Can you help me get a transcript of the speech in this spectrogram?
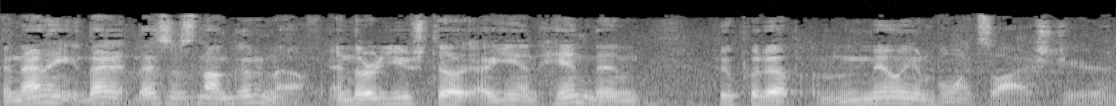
And that ain't, that, that's just not good enough. And they're used to, again, Hendon, who put up a million points last year,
